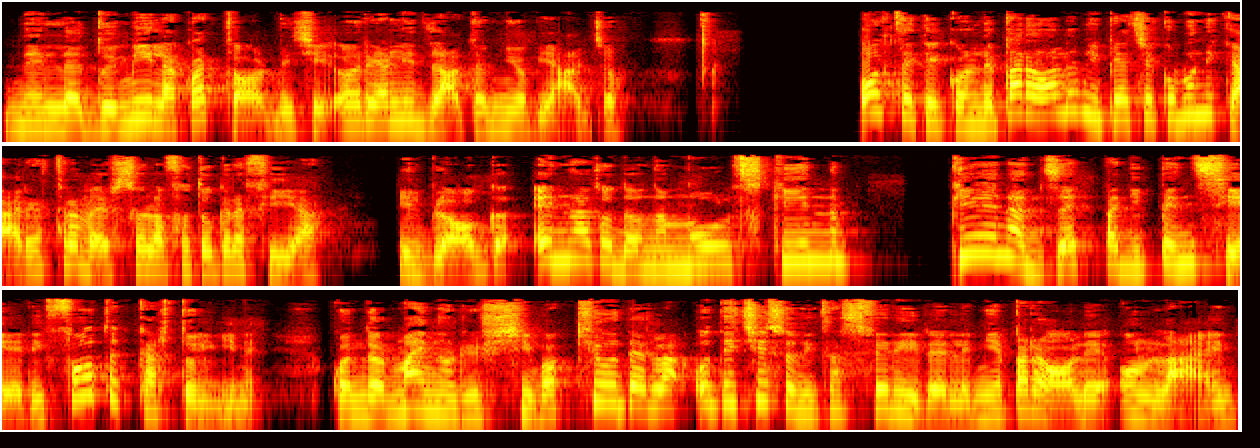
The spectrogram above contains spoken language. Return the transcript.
nel 2014 ho realizzato il mio viaggio. Oltre che con le parole mi piace comunicare attraverso la fotografia. Il blog è nato da una moleskin piena zeppa di pensieri, foto e cartoline. Quando ormai non riuscivo a chiuderla, ho deciso di trasferire le mie parole online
